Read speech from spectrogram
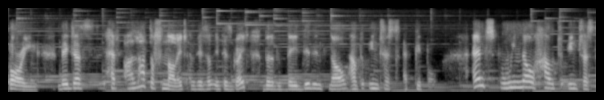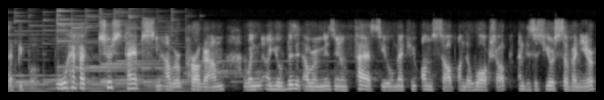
boring. They just have a lot of knowledge and it is great, but they didn't know how to interest people. And we know how to interest the people. We have uh, two steps in our program. When uh, you visit our museum, first you make your own stop on the workshop, and this is your souvenir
